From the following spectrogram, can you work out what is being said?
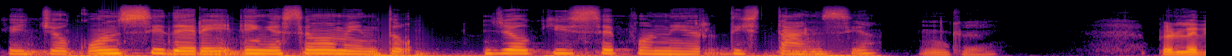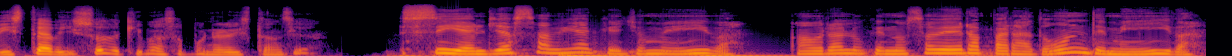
que yo consideré en ese momento, yo quise poner distancia. Ok. ¿Pero le diste aviso de que ibas a poner distancia? Sí, él ya sabía que yo me iba. Ahora lo que no sabía era para dónde me iba.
